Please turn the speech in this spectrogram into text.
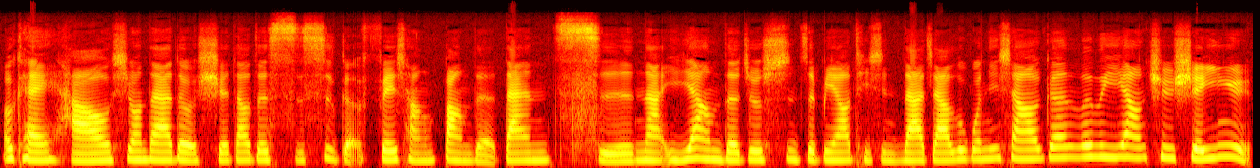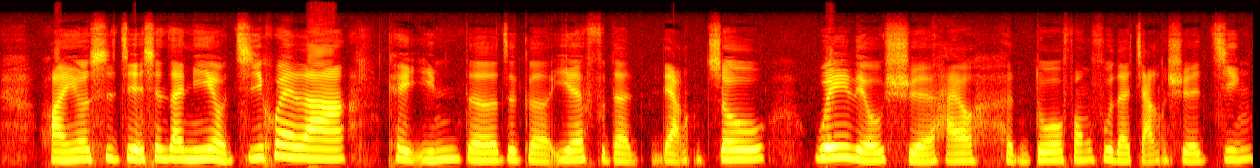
OK，好，希望大家都有学到这十四个非常棒的单词。那一样的就是这边要提醒大家，如果你想要跟 Lily 一样去学英语，环游世界，现在你有机会啦，可以赢得这个 EF 的两周。微留学还有很多丰富的奖学金，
